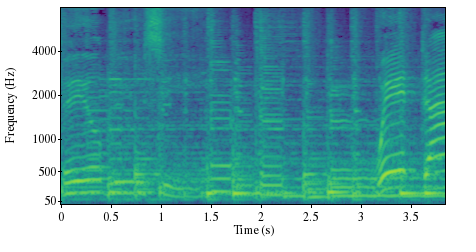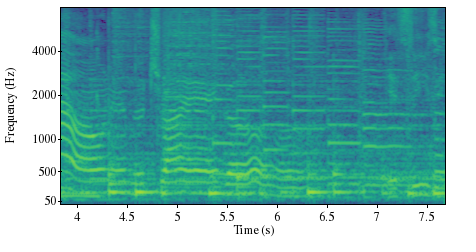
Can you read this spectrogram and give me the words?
Pale blue sea way down in the triangle. It's easy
